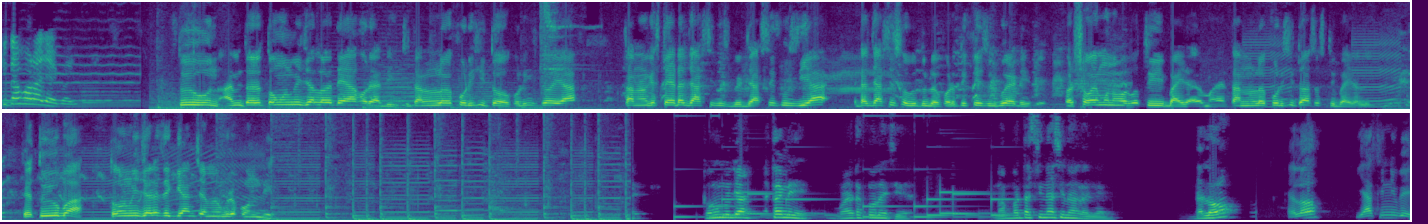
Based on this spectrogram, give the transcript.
কিতা করা যায় ভাই? তুই শুন আমি তোর তমন মির্জার লগে দেখা করে দিই তুই তার লগে পরিচিত পরিচিত হইয়া তার কাছ থেকে একটা জার্সি খুঁজবে। জার্সি খুঁজ দিয়া একটা জার্সি ছবি তুলবে পরে তুই ফেসবুকে অ্যাড দিবে পরে সবাই মনে করব তুই বাইরে মানে তার লগে পরিচিত আছিস তুই বাইরে লিখবি তুইও বা তমন মির্জারে যে জ্ঞান চাই আমি ওগুলো ফোন দিই। তখন মির্জা একটা মিনিট একটা কল আছে নাম্বারটা চিনা চিনা লাগে হ্যালো হ্যালো ইয়াসিন নিবে?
